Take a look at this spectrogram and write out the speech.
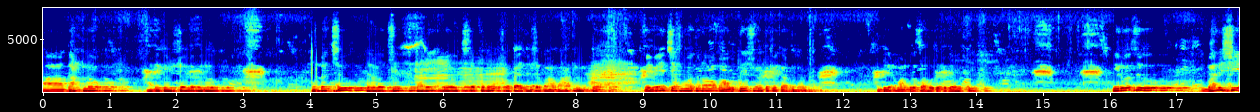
ఆ, గంటలు అనేక విషయాల్లో మీరు ఉండొచ్చు తిరగచ్చు కానీ మేము వచ్చేటప్పుడు ఒక ఐదు నిమిషాలు మా మాటలు వింటే మేమేం చెప్పబోతున్నామో మా ఉద్దేశం ఏంటో మీకు అర్థమవుతుంది. ఎందుకంటే మా అందరూ సహోదరులు కాబట్టి. ఈరోజు మనిషి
